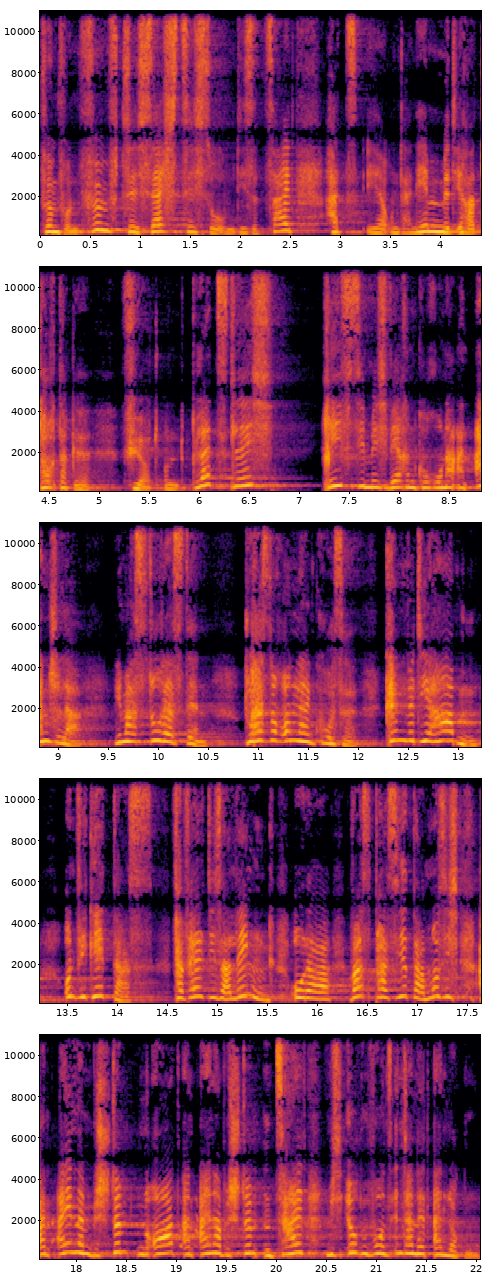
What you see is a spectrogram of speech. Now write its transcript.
55, 60, so um diese Zeit, hat ihr Unternehmen mit ihrer Tochter geführt. Und plötzlich rief sie mich während Corona an, Angela, wie machst du das denn? Du hast doch Online-Kurse. Können wir die haben? Und wie geht das? Verfällt dieser Link? Oder was passiert da? Muss ich an einem bestimmten Ort, an einer bestimmten Zeit mich irgendwo ins Internet einloggen?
